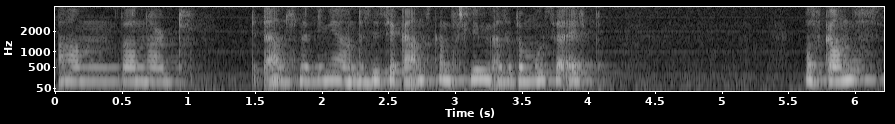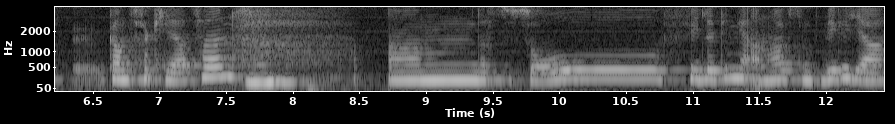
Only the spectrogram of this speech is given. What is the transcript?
haben dann halt die einzelnen Dinge. Und das ist ja ganz, ganz schlimm. Also da muss ja echt was ganz, ganz verkehrt sein, ja. ähm, dass du so viele Dinge anhäufst und wirklich auch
